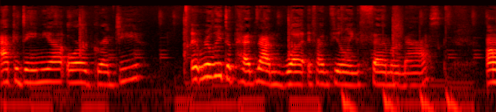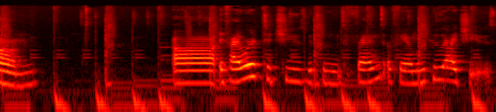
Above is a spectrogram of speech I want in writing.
academia or grungy. It really depends on what, if I'm feeling femme or masc. Um, uh, if I were to choose between friends or family, who would I choose?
